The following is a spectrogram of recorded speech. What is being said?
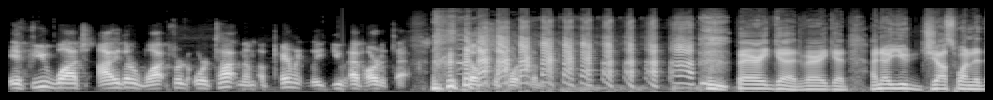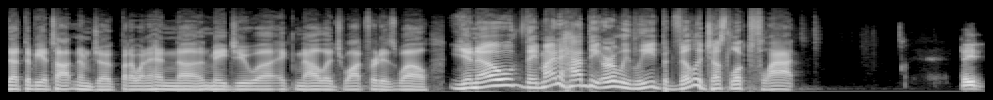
if you watch either Watford or Tottenham, apparently you have heart attacks. Don't support them. very good, very good. I know you just wanted that to be a Tottenham joke, but I went ahead and uh, made you uh, acknowledge Watford as well. You know, they might have had the early lead, but Villa just looked flat. They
